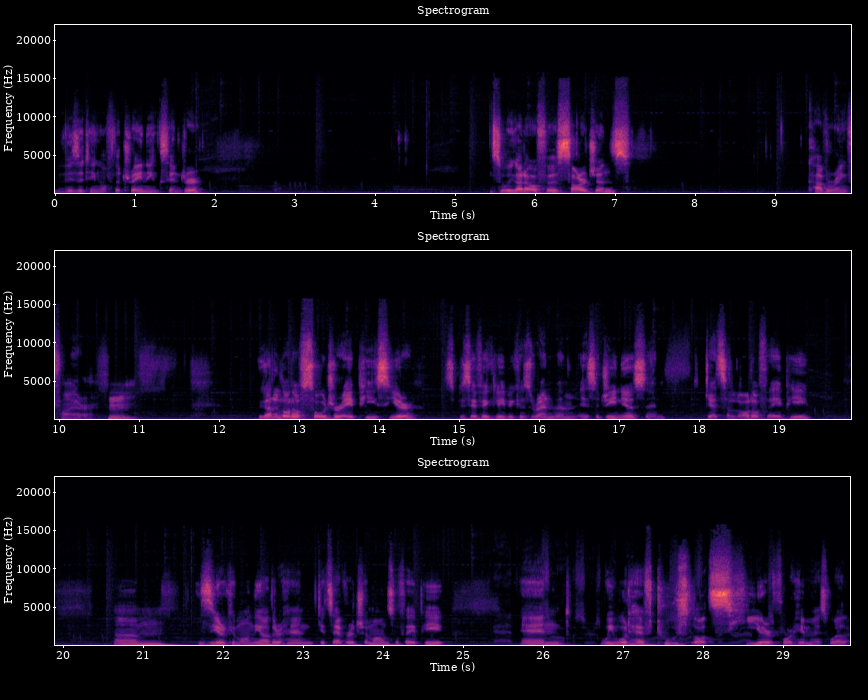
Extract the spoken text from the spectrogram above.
visiting of the training center. So we got our first sergeants covering fire. Hmm. We got a lot of soldier APs here, specifically because Renman is a genius and gets a lot of AP. Um, Zirkim, on the other hand, gets average amounts of AP, and we would have two slots here for him as well.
